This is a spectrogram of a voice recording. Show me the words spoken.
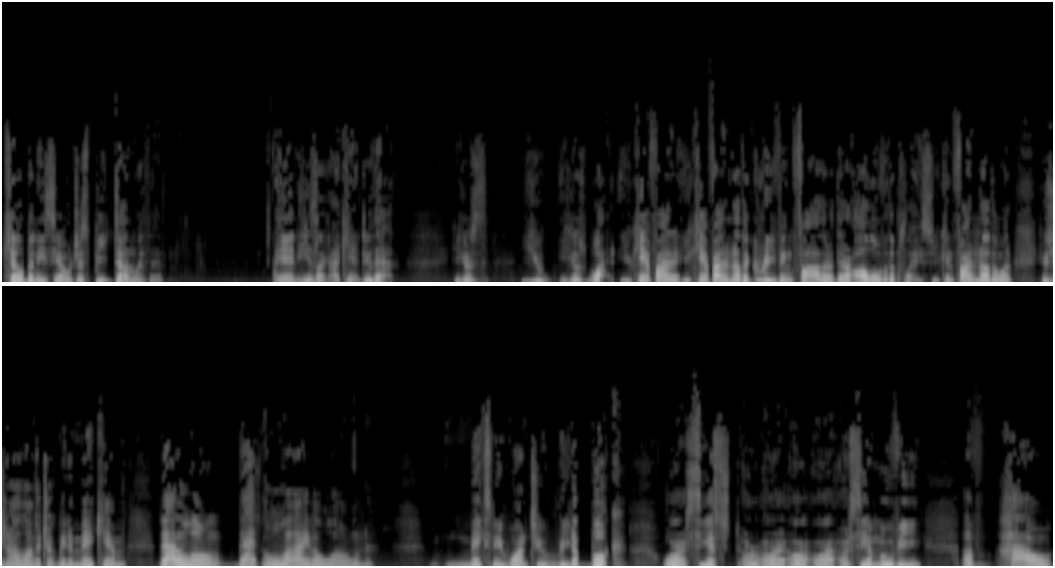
kill Benicio, and just be done with it. And he's like, I can't do that. He goes, you. He goes, what? You can't find it. You can't find another grieving father. They're all over the place. You can find another one. He goes, you know how long it took me to make him. That alone, that line alone, makes me want to read a book or see a or or, or, or, or see a movie of how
